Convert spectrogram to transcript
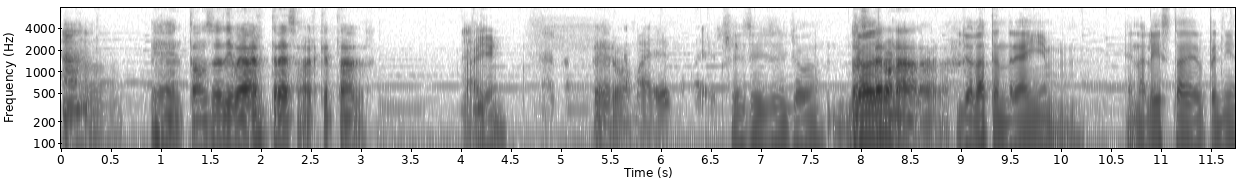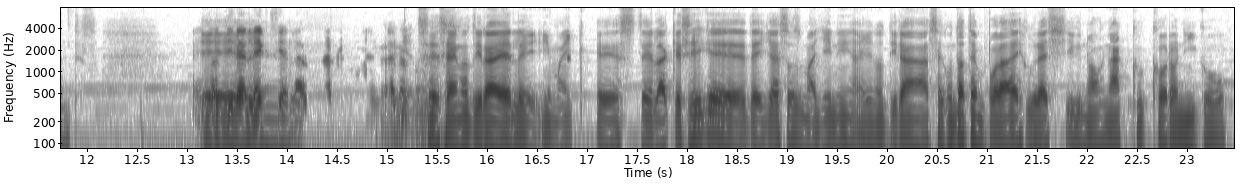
Ajá. Eh, entonces y voy a ver tres, a ver qué tal. está bien. Pero. Sí, sí, sí, yo, no yo, espero nada, la verdad. yo la tendré ahí en, en la lista de pendientes. Ahí nos dirá Eh, Alexia la, la. Sí, sí, ahí nos dirá él y y Mike. Este, la que sigue de Yasos Magini, ahí nos dirá segunda temporada de Hurashi no Naku Koronigo.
